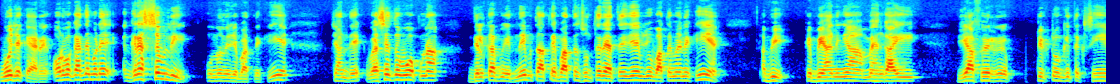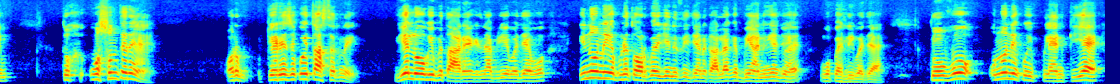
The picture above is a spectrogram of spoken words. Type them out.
वो जो कह रहे हैं। और वो कहते हैं बड़े एग्रेसिवली उन्होंने ये बातें की हैं। चंद एक, वैसे तो वो अपना दिल का भेद नहीं बताते, बातें सुनते रहते हैं। ये जो बातें मैंने की हैं, अभी कि बयानियाँ, महँगाई या फिर टिकटों की तकसीम तो वो सुनते रहे हैं। और चेहरे से कोई तासर नहीं। ये लोग ही बता रहे हैं कि जनाब ये वजह वो। इन्होंने अपने तौर पर ये नतीजा निकाला कि बयानियाँ जो है वो पहली वजह है। तो वो, उन्होंने कोई प्लान किया है,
